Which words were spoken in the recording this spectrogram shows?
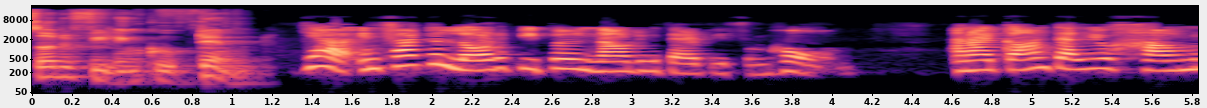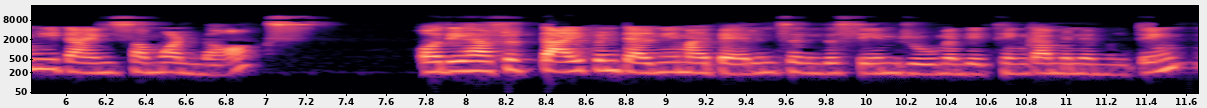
sort of feeling cooped in. Yeah. In fact, a lot of people now do therapy from home. And I can't tell you how many times someone knocks or they have to type and tell me my parents are in the same room and they think I'm in a meeting.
